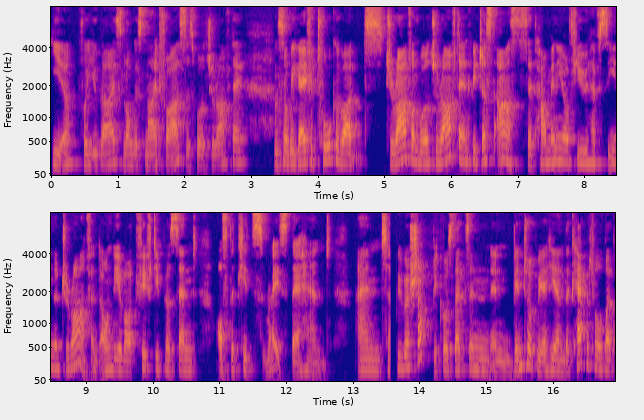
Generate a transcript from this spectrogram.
year for you guys, longest night for us is World Giraffe Day. So we gave a talk about giraffe on World Giraffe Day, and we just asked, said, how many of you have seen a giraffe? And only about 50% of the kids raised their hand. And uh, we were shocked because that's in, in Windhoek. We are here in the capital, but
